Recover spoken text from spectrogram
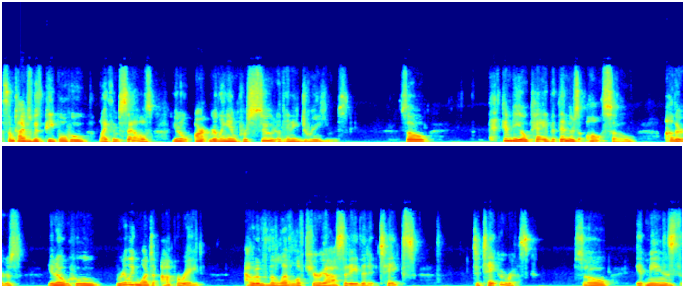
sometimes with people who, like themselves, you know, aren't really in pursuit of any dreams. So that can be okay. But then there's also others, you know, who really want to operate out of the level of curiosity that it takes to take a risk. So it means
